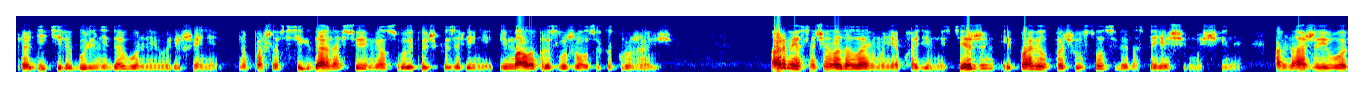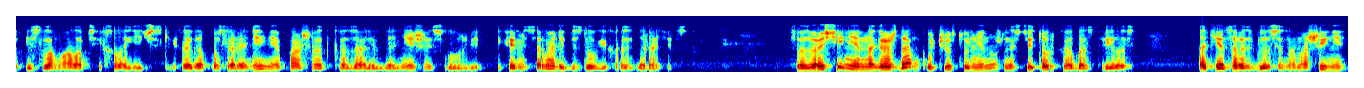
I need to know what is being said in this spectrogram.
Родители были недовольны его решением, но Паша всегда на все имел свою точку зрения и мало прислушивался к окружающим. Армия сначала дала ему необходимый стержень, и Павел почувствовал себя настоящим мужчиной. Она же его и сломала психологически, когда после ранения Паша отказали в дальнейшей службе и комиссовали без долгих разбирательств. С возвращением на гражданку чувство ненужности только обострилось. Отец разбился на машине,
